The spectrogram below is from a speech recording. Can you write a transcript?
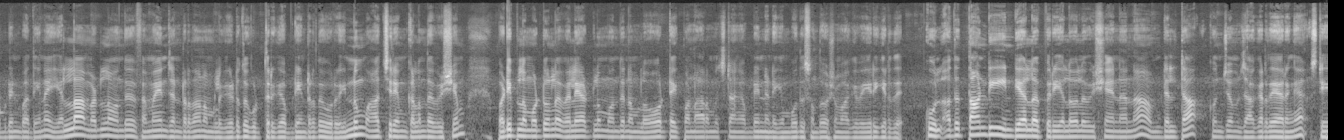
அப்படின்னு பார்த்தீங்கன்னா எல்லா மெடலும் வந்து ஃபெமைன் ஜெண்டர் தான் நம்மளுக்கு எடுத்து கொடுத்துருக்கு அப்படின்றது ஒரு இன்னும் ஆச்சரியம் கலந்த விஷயம். படிப்பில் மட்டும் இல்லை விளையாட்டிலும் வந்து நம்மளை ஓவர்டேக் பண்ண ஆரம்பிச்சிட்டாங்க அப்படின்னு நினைக்கும் போது சந்தோஷமாகவே இருக்கிறது. கூல் அதை தாண்டி இந்தியாவில் பெரிய அளவில் விஷயம் என்னென்னா டெல்டா கொஞ்சம் ஜாக்கிரதையாக இருங்க ஸ்டே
